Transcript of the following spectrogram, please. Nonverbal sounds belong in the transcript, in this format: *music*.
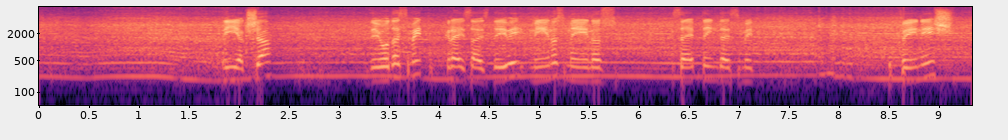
Iekšā. 20. Kreisais 2. Mīnus mīnus. 70. Finish.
